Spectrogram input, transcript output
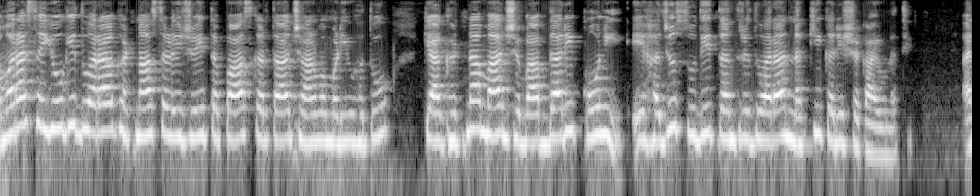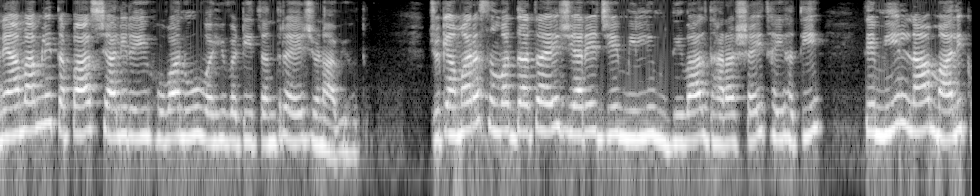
અમારા સહયોગી દ્વારા ઘટના સ્થળે જઈ તપાસ કરતા જાણવા મળ્યું હતું કે આ ઘટનામાં જવાબદારી કોની એ હજુ સુધી તંત્ર દ્વારા નક્કી કરી શકાયું નથી. અને આ મામલે તપાસ ચાલી રહી હોવાનું વહીવટી તંત્રએ જણાવ્યું હતું. જોકે અમારા સંવાદદાતાએ જ્યારે જે મિલની દિવાલ ધરાશાયી થઈ હતી, તે મિલના માલિક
